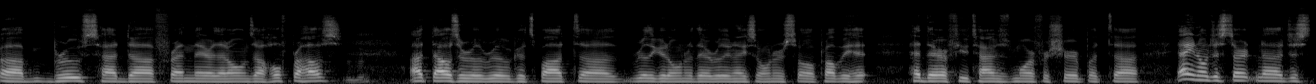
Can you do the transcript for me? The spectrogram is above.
uh, Bruce had a friend there that owns a Hofbrauhaus. Mm-hmm. that was a really, really good spot. Uh, really good owner there, really nice owner. So I'll probably hit head there a few times more for sure. But yeah, you know, just starting, just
